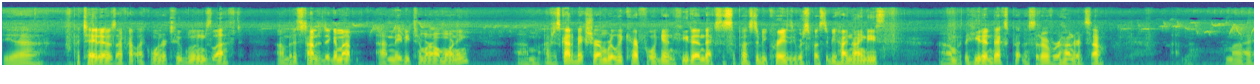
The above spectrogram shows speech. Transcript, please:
The uh, potatoes, I've got like one or two blooms left, um, but it's time to dig them up. Uh, maybe tomorrow morning. Um, I've just got to make sure I'm really careful. Again, heat index is supposed to be crazy. We're supposed to be high 90s um, with the heat index putting us at over 100. So um, my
